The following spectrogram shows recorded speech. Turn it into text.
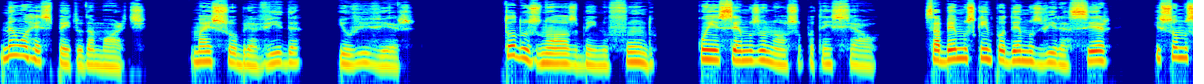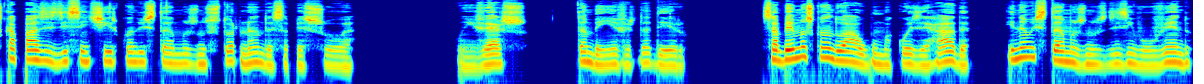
não a respeito da morte, mas sobre a vida e o viver. Todos nós, bem no fundo, conhecemos o nosso potencial. Sabemos quem podemos vir a ser e somos capazes de sentir quando estamos nos tornando essa pessoa. O inverso também é verdadeiro. Sabemos quando há alguma coisa errada e não estamos nos desenvolvendo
